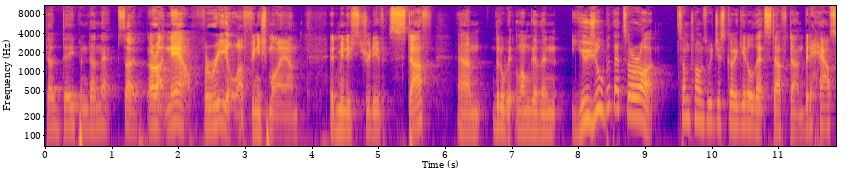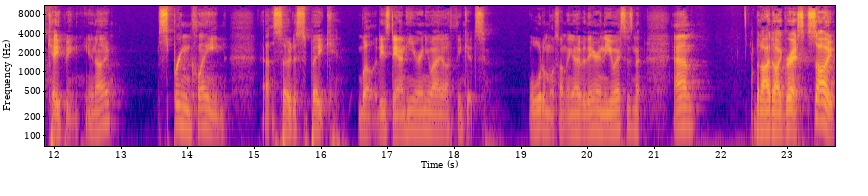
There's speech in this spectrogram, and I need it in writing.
dug deep and done that. So, all right, now for real, I've finished my um, administrative stuff. A um, little bit longer than usual, but that's all right. Sometimes we just got to get all that stuff done. Bit of housekeeping, you know, spring clean, uh, so to speak. Well, it is down here anyway. I think it's autumn or something over there in the US, isn't it? Um, but I digress. So, a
